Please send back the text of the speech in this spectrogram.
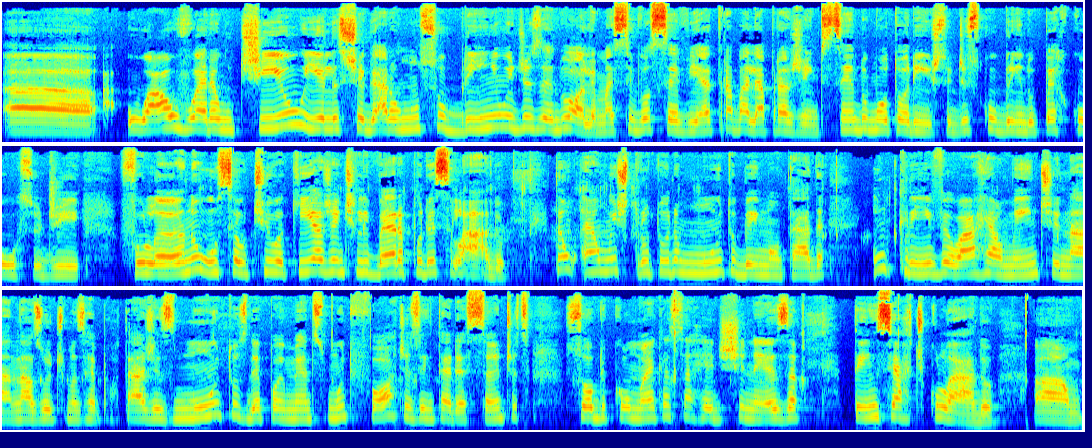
uh, o alvo era um tio e eles chegaram num sobrinho e dizendo, olha, mas se você vier trabalhar para a gente sendo motorista e descobrindo o percurso de fulano, o seu tio aqui a gente libera por esse lado. Então é uma estrutura muito bem montada incrível. Há realmente, na, nas últimas reportagens, muitos depoimentos muito fortes e interessantes sobre como é que essa rede chinesa tem se articulado. Um,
